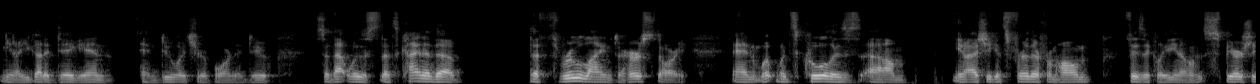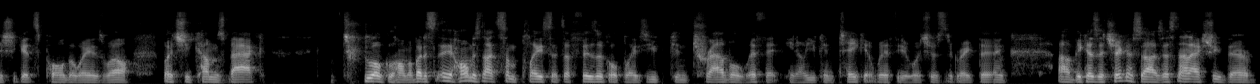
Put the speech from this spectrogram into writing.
you know, you got to dig in and do what you're born to do. So that was that's kind of the the through line to her story. And what, what's cool is, um, you know, as she gets further from home physically, you know, spiritually she gets pulled away as well, but she comes back to Oklahoma, but it's home is not some place that's a physical place. You can travel with it. You know, you can take it with you, which is the great thing. Uh, because the Chickasaws, that's not actually their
